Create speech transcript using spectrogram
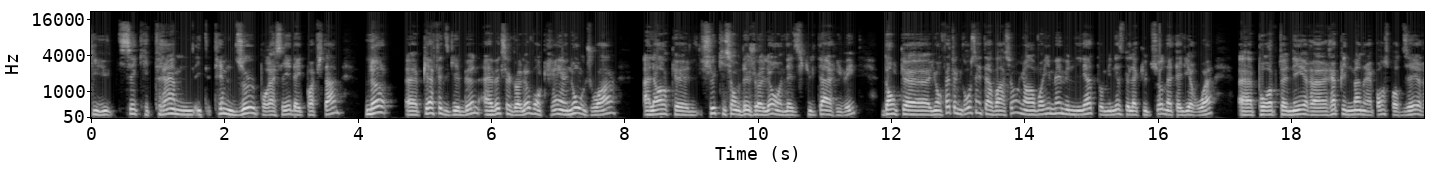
qui, qui, qui trame, dur pour essayer d'être profitable. Là, euh, Pierre Fitzgibbon, avec ce gars-là, vont créer un autre joueur, alors que ceux qui sont déjà là ont de la difficulté à arriver. Donc, euh, ils ont fait une grosse intervention. Ils ont envoyé même une lettre au ministre de la Culture, Nathalie Roy, euh, pour obtenir rapidement une réponse pour dire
